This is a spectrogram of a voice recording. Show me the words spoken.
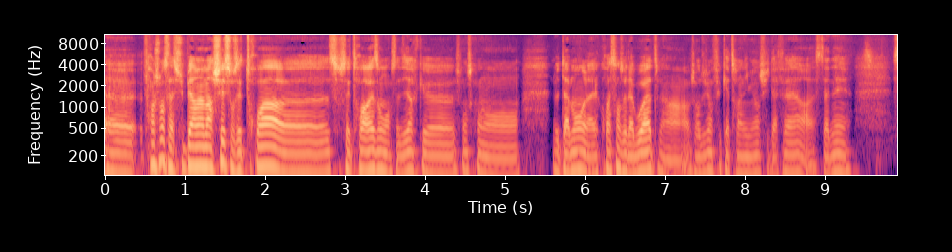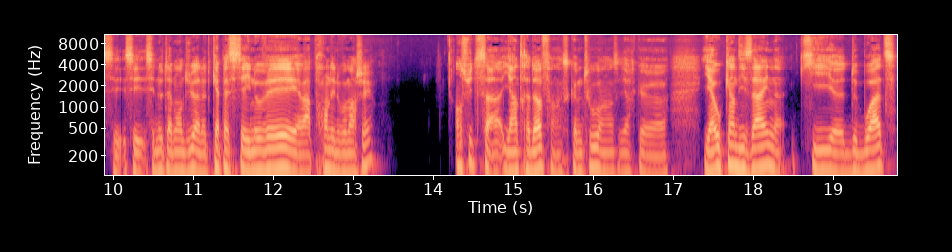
Euh, franchement, ça a super bien marché sur ces trois euh, sur ces trois raisons. C'est-à-dire que je pense qu'on, notamment la croissance de la boîte. Ben, Aujourd'hui, on fait 90 millions de chiffre d'affaires euh, cette année. C'est notamment dû à notre capacité à innover et à prendre des nouveaux marchés. Ensuite, ça, il y a un trade-off. Hein, c'est comme tout. Hein, C'est-à-dire que il y a aucun design qui euh, de boîte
